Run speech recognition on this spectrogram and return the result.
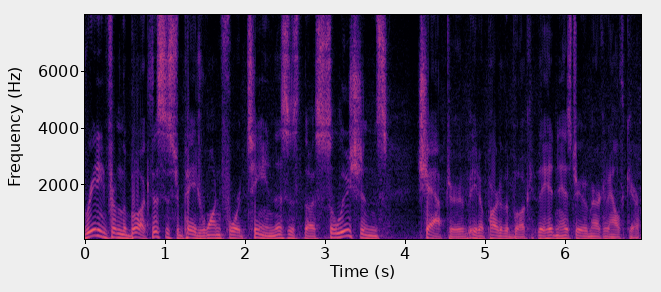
Reading from the book, this is from page 114. This is the solutions chapter, you know, part of the book, The Hidden History of American Healthcare.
